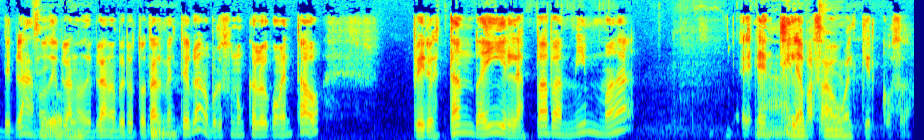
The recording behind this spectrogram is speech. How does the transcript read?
de plano, de plano, de plano, pero totalmente de plano, por eso nunca lo he comentado. Pero estando ahí en las papas mismas, en Chile ha pasado cualquier cosa.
